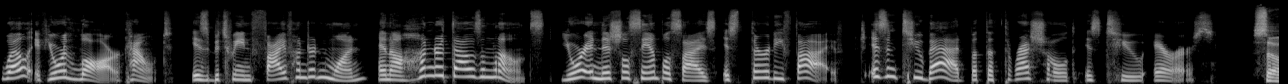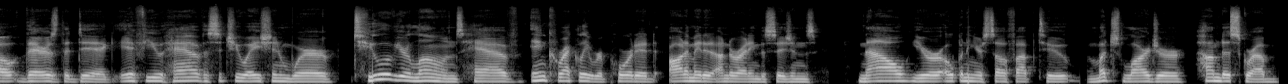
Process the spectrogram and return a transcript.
Well, if your LAR count is between 501 and 100,000 loans, your initial sample size is 35, which isn't too bad, but the threshold is two errors. So there's the dig. If you have a situation where two of your loans have incorrectly reported automated underwriting decisions, now you're opening yourself up to much larger HMDA scrub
